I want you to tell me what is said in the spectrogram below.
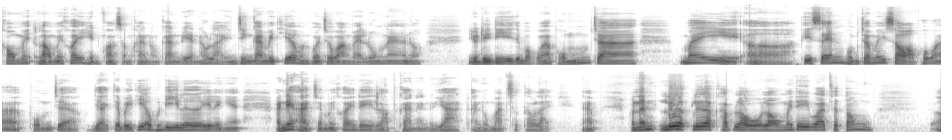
เขาไม่เราไม่ค่อยเห็นความสำคัญของการเรียนเท่าไหร่ จริงๆการไปเที่ยวมันควรจะวางแผนล่วงหน้าเนาะอยู่ดีๆ จะบอกว่าผมจะ ไม่พรีเซนต์ผมจะไม่สอบ เพราะว่าผมจะอยากจะไปเที่ยวพอดีเลยอะไรเงี้ยอันนี้อาจจะไม่ค่อยได้รับการอนุญาตอนุมัติสักเท่าไหร่นะครับเพราะนั้นเลือกเลือกครับเราเราไม่ได้ว่าจะต้องเอ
